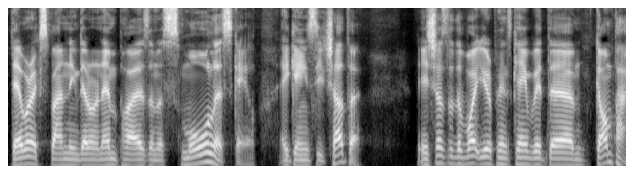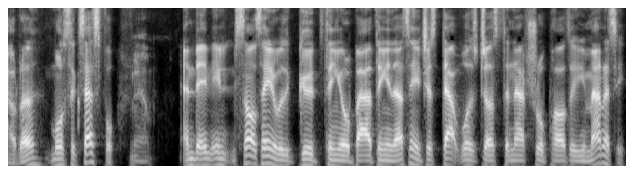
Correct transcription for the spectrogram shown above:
They were expanding their own empires on a smaller scale against each other. It's just that the white Europeans came with um, gunpowder more successful. Yeah. And then it's not saying it was a good thing or a bad thing in that sense. It's just that was just the natural part of humanity.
